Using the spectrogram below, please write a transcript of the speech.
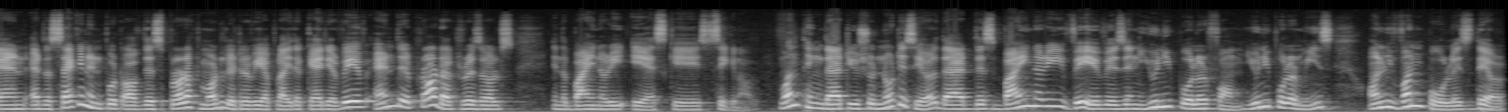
and at the second input of this product modulator we apply the carrier wave and their product results in the binary ask signal one thing that you should notice here that this binary wave is in unipolar form. Unipolar means only one pole is there.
